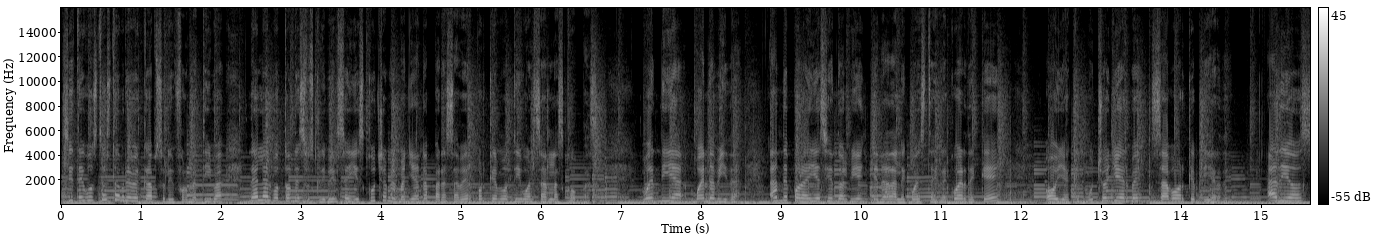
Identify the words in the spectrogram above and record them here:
Si te gustó esta breve cápsula informativa, dale al botón de suscribirse y escúchame mañana para saber por qué motivo alzar las copas. Buen día, buena vida. Ande por ahí haciendo el bien que nada le cuesta y recuerde que, olla que mucho hierve, sabor que pierde. Adiós.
